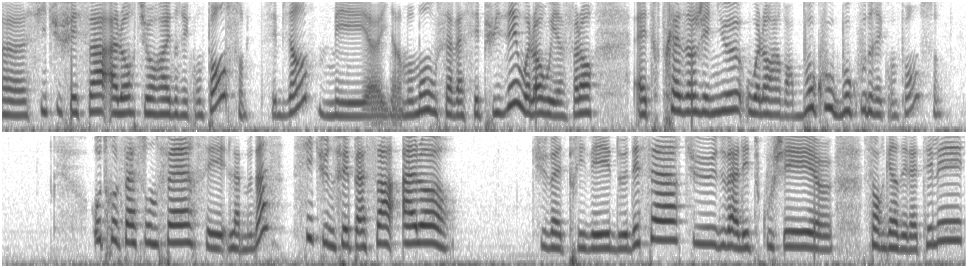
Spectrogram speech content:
Euh, si tu fais ça, alors tu auras une récompense. C'est bien, mais euh, il y a un moment où ça va s'épuiser, ou alors où il va falloir être très ingénieux, ou alors avoir beaucoup, beaucoup de récompenses. Autre façon de faire, c'est la menace. Si tu ne fais pas ça, alors tu vas être privé de dessert, tu vas aller te coucher euh, sans regarder la télé,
